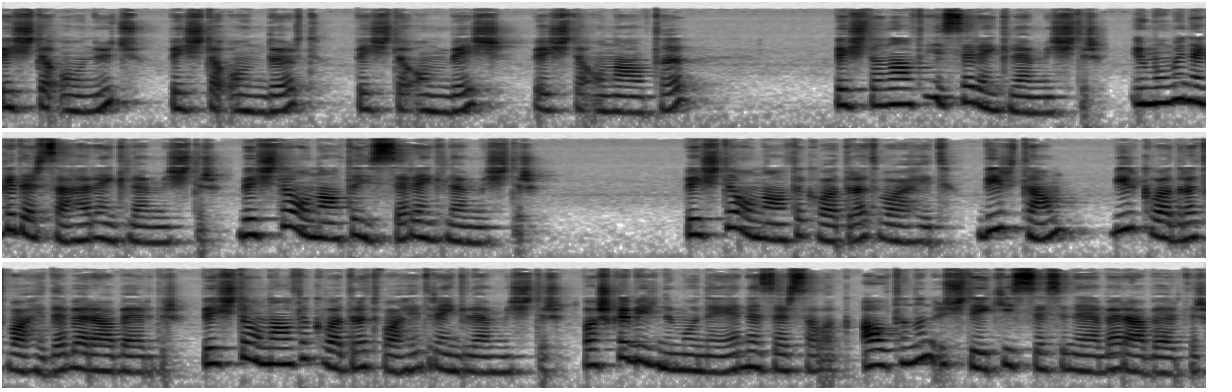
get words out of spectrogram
5də 13, 5də 14, 5də 15, 5də 16, 5də 16 hissə rənglənmişdir. Ümumi nə qədər sahə rənglənmişdir? 5də 16 hissə rənglənmişdir. 5də 16 kvadrat vahid 1 tam 1 kvadrat vahidə bərabərdir. 5də 16 kvadrat vahid rənglənmişdir. Başqa bir nümunəyə nəzər salaq. 6-nın 3də 2 hissəsi nəyə bərabərdir?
